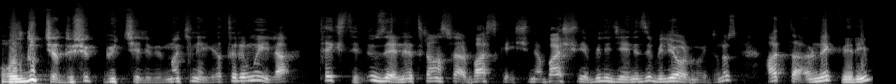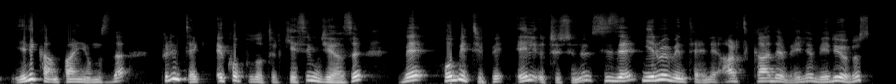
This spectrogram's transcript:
Oldukça düşük bütçeli bir makine yatırımıyla tekstil üzerine transfer baskı işine başlayabileceğinizi biliyor muydunuz? Hatta örnek vereyim yeni kampanyamızda Printek EcoPlotter kesim cihazı ve hobi tipi el ütüsünü size 20.000 TL artı KDV ile veriyoruz.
